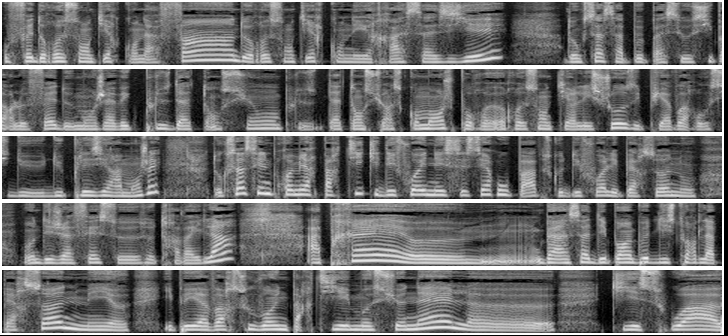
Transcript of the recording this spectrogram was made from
au fait de ressentir qu'on a faim, de ressentir qu'on est rassasié. Donc ça, ça peut passer aussi par le fait de manger avec plus d'attention, plus d'attention à ce qu'on mange pour euh, ressentir les choses et puis avoir aussi du, plaisir à manger. Donc ça, c'est une première partie qui des fois est nécessaire ou pas, parce que des fois les personnes ont, déjà fait ce, travail-là. Après, euh, ben ça dépend un peu de l'histoire de la personne, mais euh, il peut y avoir souvent une partie émotionnelle qui est soit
